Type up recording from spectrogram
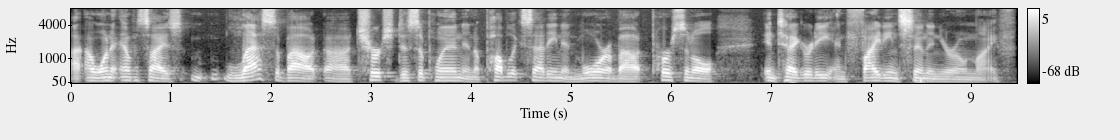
I, want to emphasize less about uh, church discipline in a public setting and more about personal integrity and fighting sin in your own life.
